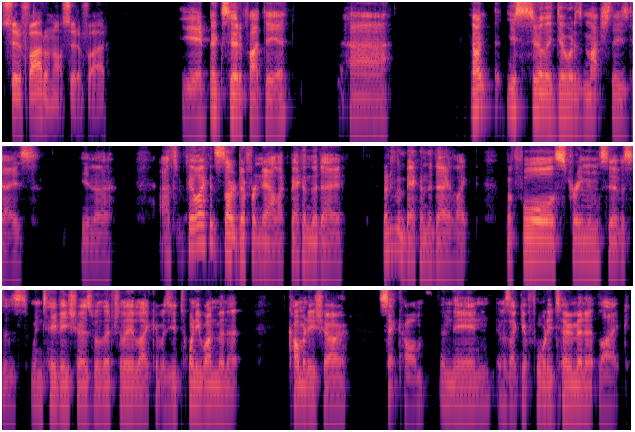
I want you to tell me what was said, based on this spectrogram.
Certified or not certified? Yeah, big certified there. Uh, don't necessarily do it as much these days. You know, I feel like it's so different now. Like back in the day, not even back in the day, like before streaming services, when TV shows were literally like it was your 21 minute comedy show, sitcom, and then it was like your 42 minute like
